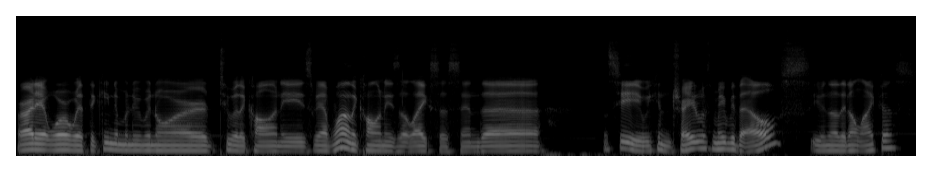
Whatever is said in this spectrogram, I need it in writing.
we're already at war with the Kingdom of Numenor, two of the colonies. We have one of the colonies that likes us, and, uh, Let's see. We can trade with maybe the elves, even though they don't like us.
